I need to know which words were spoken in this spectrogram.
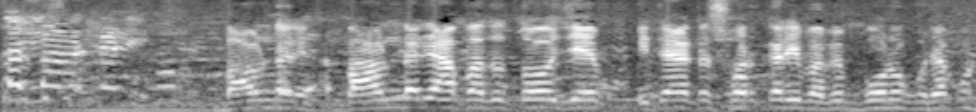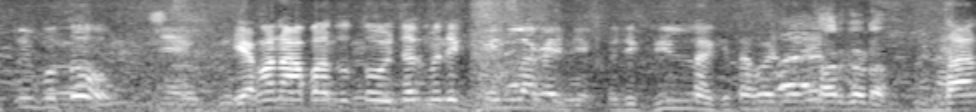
Sir sir boundary boundary boundary আপাতত যে এটা একটা সরকারি ভাবে বড় করে করতে হইব তো। এখন আপাতত ওইটার মধ্যে গ্রিল লাগাই দেখ ওই যে গ্রিল না কিতা তার কাটা। তার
